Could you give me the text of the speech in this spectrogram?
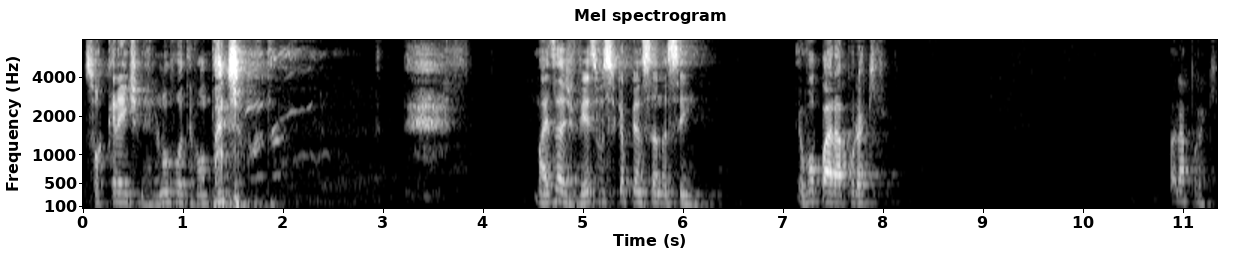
Sou crente, Mary, eu não vou ter vontade de matar. Mas às vezes você fica pensando assim: eu vou parar por aqui. Parar por aqui.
